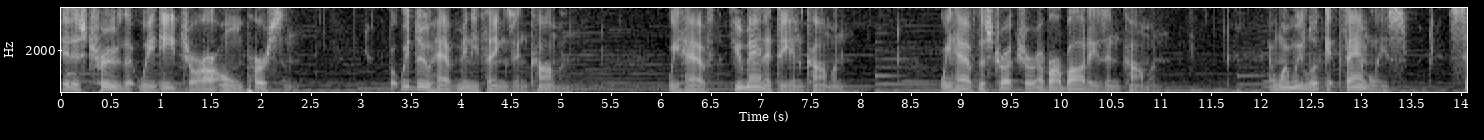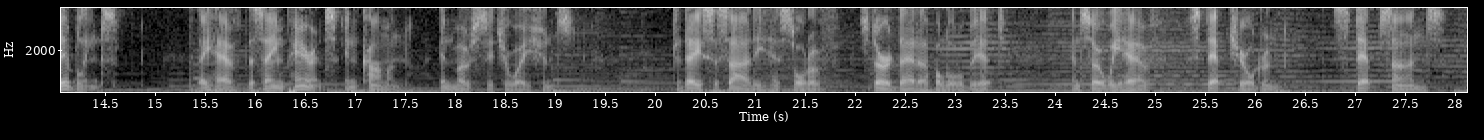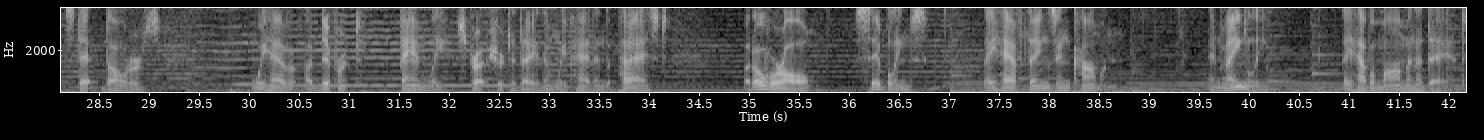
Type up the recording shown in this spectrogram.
It is true that we each are our own person, but we do have many things in common. We have humanity in common. We have the structure of our bodies in common. And when we look at families, siblings, they have the same parents in common in most situations. Today's society has sort of stirred that up a little bit, and so we have stepchildren, stepsons, stepdaughters. We have a different family structure today than we've had in the past, but overall, siblings, they have things in common, and mainly, they have a mom and a dad.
